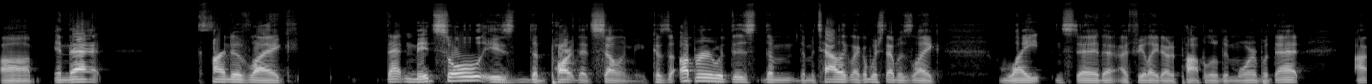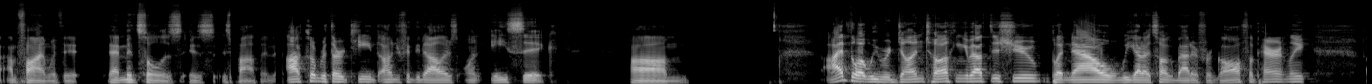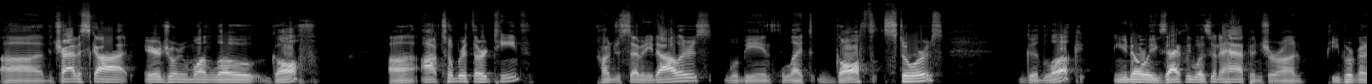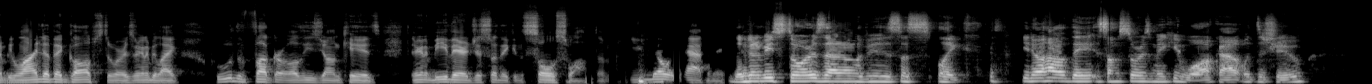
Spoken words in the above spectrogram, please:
Uh, and that kind of like that midsole is the part that's selling me because the upper with this the the metallic like I wish that was like white instead. I feel like that would pop a little bit more, but that I, am fine with it. That midsole is is is popping. October thirteenth, one hundred fifty dollars on ASIC. Um, I thought we were done talking about this shoe, but now we got to talk about it for golf. Apparently, uh, the Travis Scott Air Jordan One Low Golf, uh, October thirteenth. $170 will be in select golf stores. Good luck. You know exactly what's going to happen, Sharon. People are going to be lined up at golf stores. They're going to be like, who the fuck are all these young kids? They're going to be there just so they can soul swap them. You know what's happening. They're going to be stores that are gonna be just like, you know how they some stores make you walk out with the shoe?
